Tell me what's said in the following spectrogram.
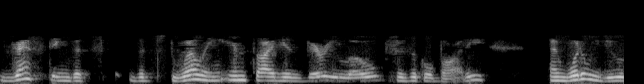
resting, that's, that's dwelling inside his very low physical body. And what do we do?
